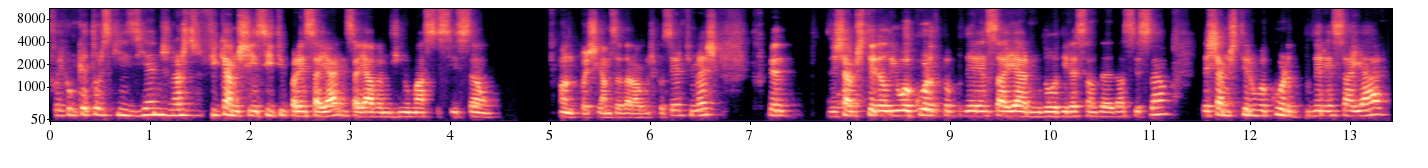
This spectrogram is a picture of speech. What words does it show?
Foi com 14, 15 anos, nós ficámos sem sítio para ensaiar, ensaiávamos numa associação onde depois chegámos a dar alguns concertos, mas de repente deixámos de ter ali o acordo para poder ensaiar, mudou a direção da, da associação, deixámos de ter o acordo de poder ensaiar,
